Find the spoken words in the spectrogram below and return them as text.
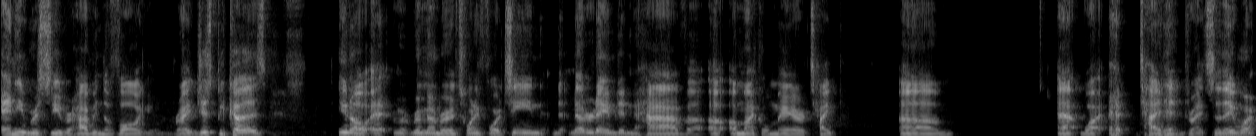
any receiver having the volume, right? Just because – you know, eh, remember in 2014, Notre Dame didn't have a, a Michael Mayer type um, at, at tight end, right? So they weren't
